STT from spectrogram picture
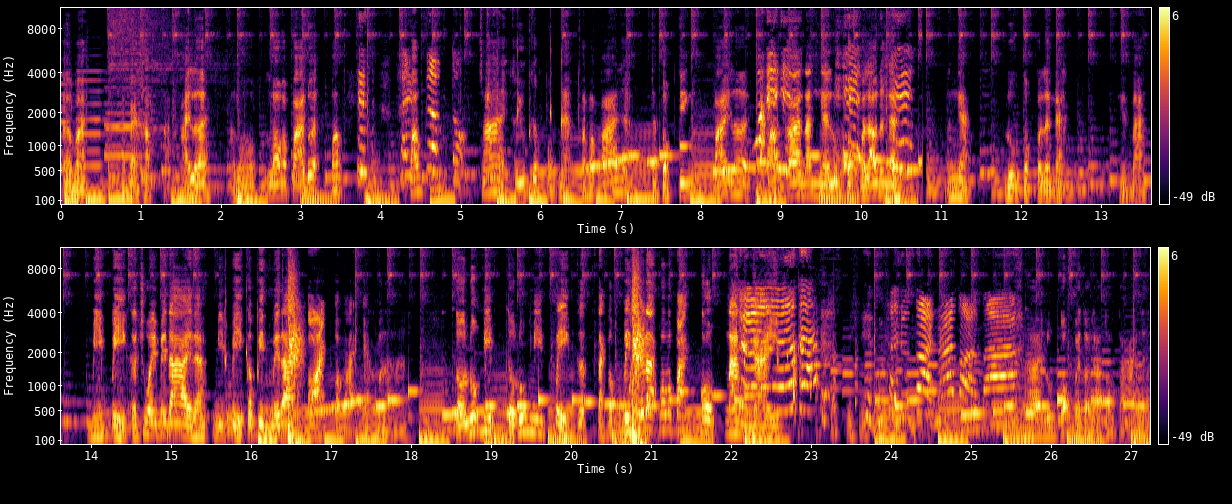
เออมาไปครับอะไปเลยอะรอรอป้าป้าด้วยปั๊บให้ปั๊บเกือบตกใช่พายุเกือบตกเนี่ยแต่ป้าป้าเนี่ยจะตกจริงไปเลยปั๊บอ่านั่นไงลูกตกไปแล้วนั่นไงนั่นไงลูกตกไปเลยไง เห็นไหมมีปีกก็ช่วยไม่ได้นะ มีปีกก็บินไม่ได้อ้อยป้าป้าแอบไปแล้วนะ ตัวลูกมีตัวลูกมีปีกก็แต่ก็บินไม่ได้เพราะป้าป้าตกนั่นไงเห็นใครดูต่อหน้าต่อตาใช่ลูกตกไปต่อหน้าต่อตาเลย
